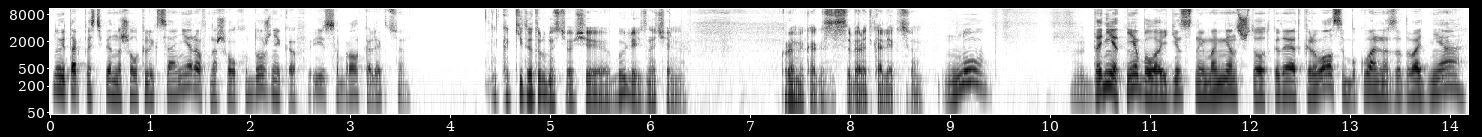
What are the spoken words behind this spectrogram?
Ну и так постепенно нашел коллекционеров, нашел художников и собрал коллекцию. Какие-то трудности вообще были изначально, кроме как собирать коллекцию? Ну, да нет, не было. Единственный момент, что вот когда я открывался, буквально за два дня,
